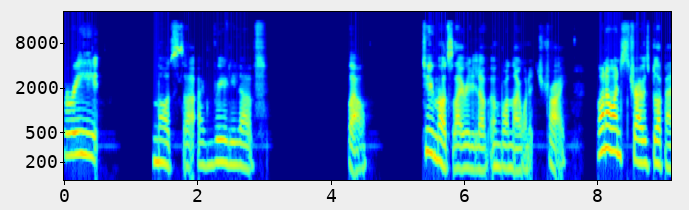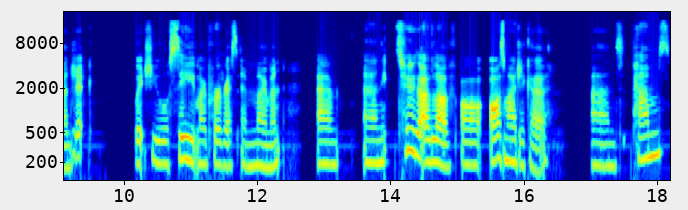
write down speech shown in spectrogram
three mods that I really love. Well, two mods that I really love and one I wanted to try. One I wanted to try was Blood Magic, which you will see my progress in a moment. Um, And the two that I love are Ars Magica and Pam's.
